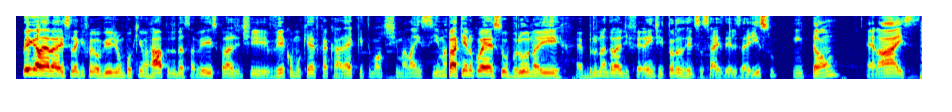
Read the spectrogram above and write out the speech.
Bem, galera, esse daqui foi o vídeo um pouquinho rápido dessa vez pra gente ver como que é ficar careca e ter uma autoestima lá em cima. Pra quem não conhece o Bruno aí, é Bruno Andrade Diferente, em todas as redes sociais deles é isso. Então, é nóis!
